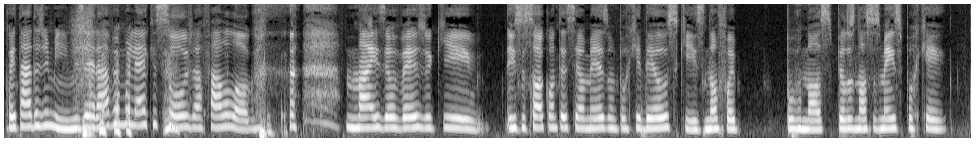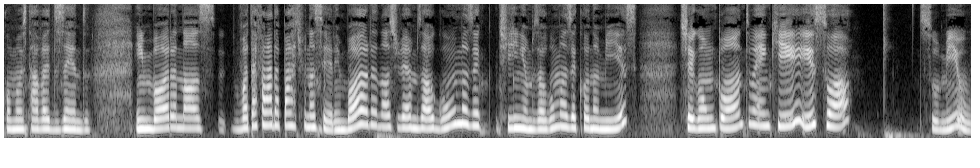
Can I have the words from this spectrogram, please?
coitada de mim, miserável mulher que sou, já falo logo. Mas eu vejo que isso só aconteceu mesmo porque Deus quis, não foi por nós, pelos nossos meios, porque como eu estava dizendo, embora nós, vou até falar da parte financeira, embora nós tivemos algumas, tínhamos algumas economias, chegou um ponto em que isso, ó, sumiu,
